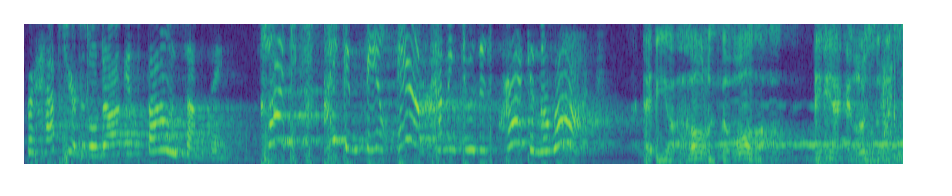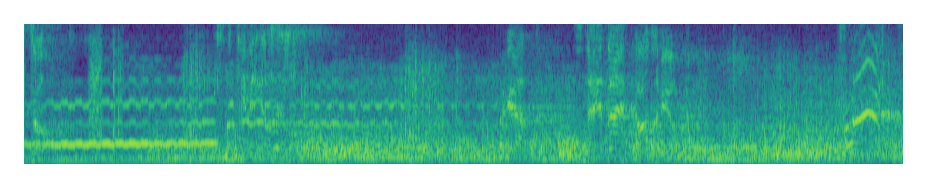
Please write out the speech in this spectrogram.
Perhaps your little dog has found something. Clutch! I can feel air coming through this crack in the rock. Maybe a hole in the wall. Maybe I can loosen this door. It's giving a little. Look out. Stand back, all of you. Clutch!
